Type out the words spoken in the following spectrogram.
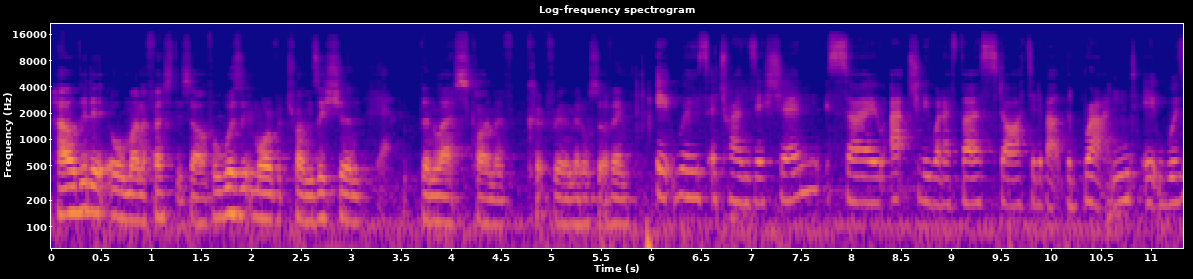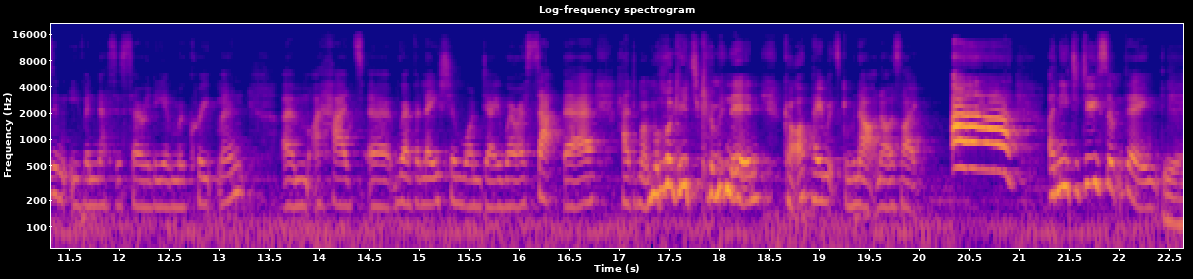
how did it all manifest itself or was it more of a transition than less kind of cut through in the middle sort of thing It was a transition. So, actually, when I first started about the brand, it wasn't even necessarily in recruitment. Um, I had a revelation one day where I sat there, had my mortgage coming in, car payments coming out, and I was like, ah, I need to do something. yeah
